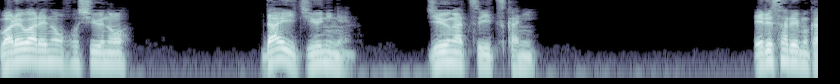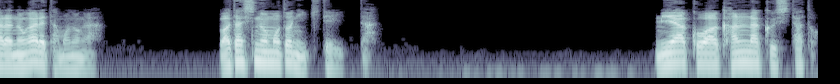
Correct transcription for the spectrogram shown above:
我々の補修の第12年10月5日に、エルサレムから逃れた者が、私のもとに来ていった。都は陥落したと。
